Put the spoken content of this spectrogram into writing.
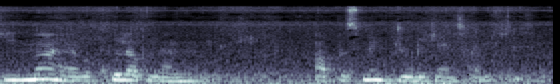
कीमा है, वो खुला खुला ना आपस में जुड़ जाए सारी चीज़ें।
